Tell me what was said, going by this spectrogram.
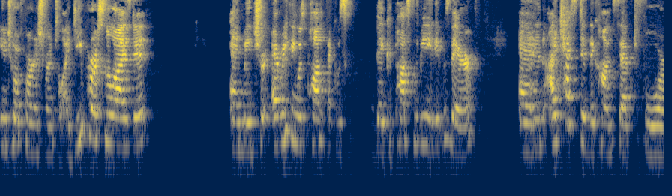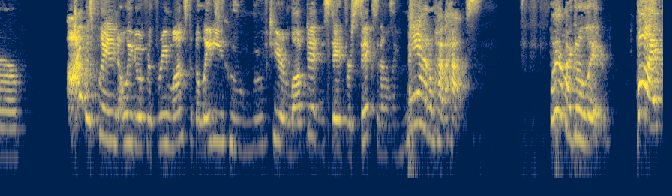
into a furnished rental. I depersonalized it and made sure everything was, pos- that was they could possibly be it was there. And I tested the concept for I was planning to only do it for three months, but the lady who moved here loved it and stayed for six. And I was like, man, I don't have a house. Where am I going to live? But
